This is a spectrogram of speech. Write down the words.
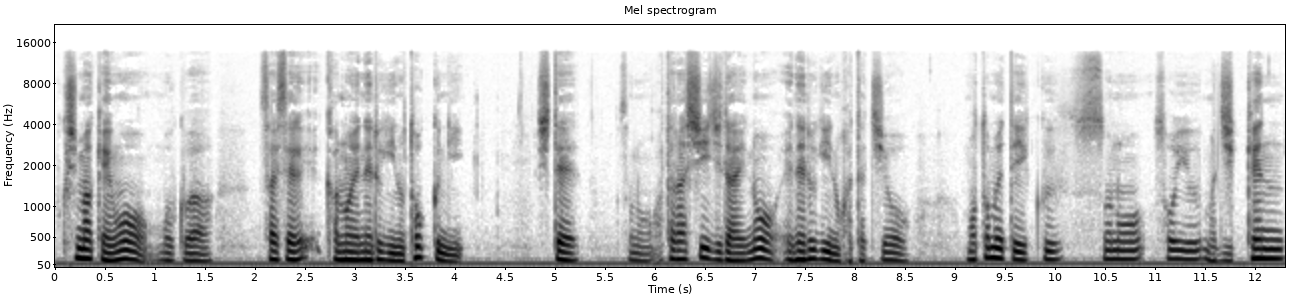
福島県を僕は再生可能エネルギーの特区にして、その新しい時代のエネルギーの形を求めていく、その、そういう、まあ、実験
